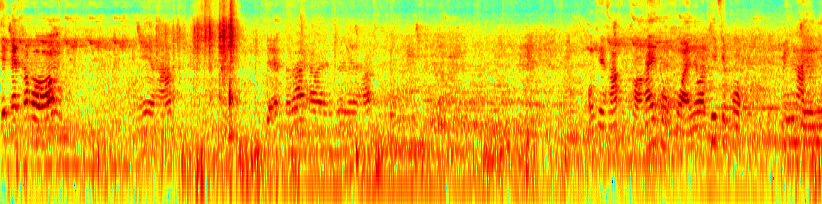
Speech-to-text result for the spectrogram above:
สิบเอ็ดครับผม นี่ครับ เอ็ดจะได้อะไรเลยครับ โอเคครับ ขอให้ถูกหวยในวันที่ 16มิถุนายนนี้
